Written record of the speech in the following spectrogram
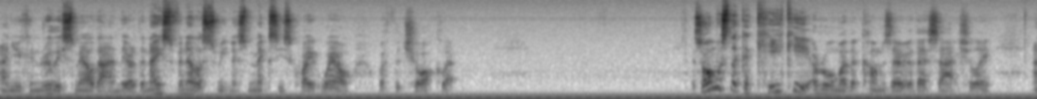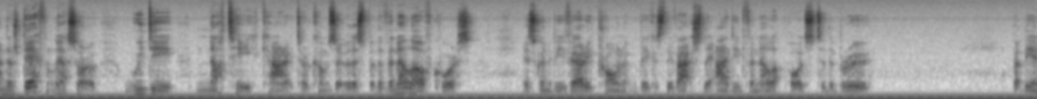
and you can really smell that in there. The nice vanilla sweetness mixes quite well with the chocolate. It's almost like a cakey aroma that comes out of this actually. And there's definitely a sort of woody, nutty character comes out of this, but the vanilla of course is going to be very prominent because they've actually added vanilla pods to the brew. But the,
